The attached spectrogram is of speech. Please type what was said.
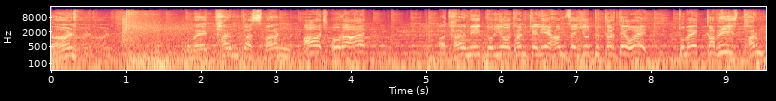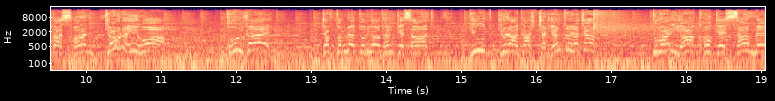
कर्ण, तुम्हें धर्म का स्मरण आज हो रहा है। अधर्मी दुर्योधन के लिए हमसे युद्ध करते हुए तुम्हें कभी इस धर्म का स्मरण क्यों नहीं हुआ? भूल गए? जब तुमने दुर्योधन के साथ युद्ध क्रीड़ा का षड्यंत्र रचा, तुम्हारी आँखों के सामने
